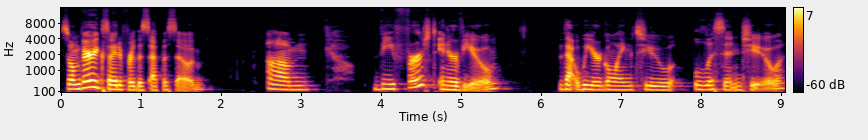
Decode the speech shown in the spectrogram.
So I'm very excited for this episode. Um, the first interview that we are going to listen to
